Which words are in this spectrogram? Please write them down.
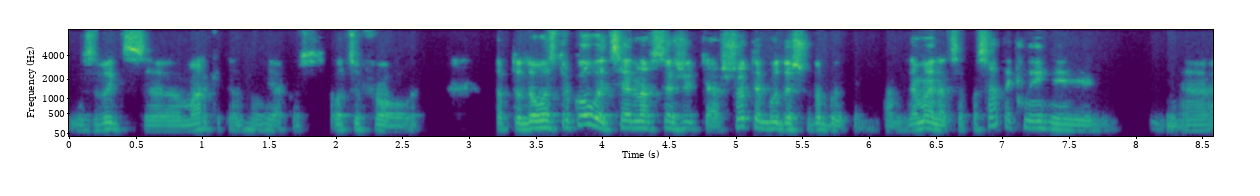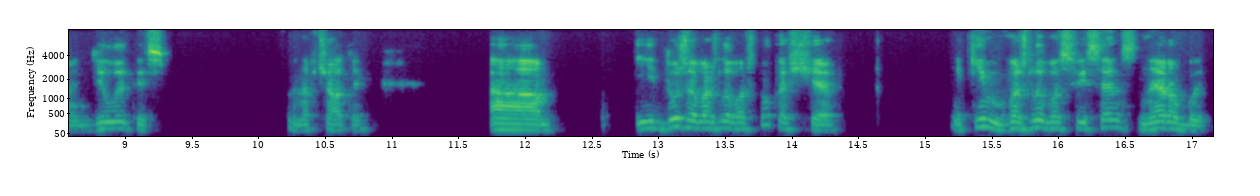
звик з е, маркетингу якось оцифровувати. Тобто довгостроковий це на все життя. Що ти будеш робити? Там, для мене це писати книги, е, ділитись, навчати. А, і дуже важлива штука ще, яким важливо свій сенс не робити.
